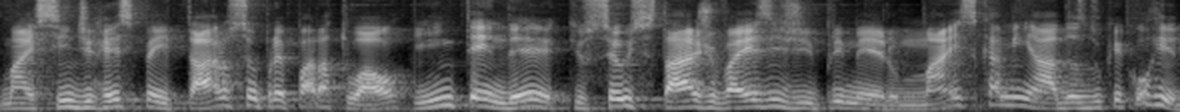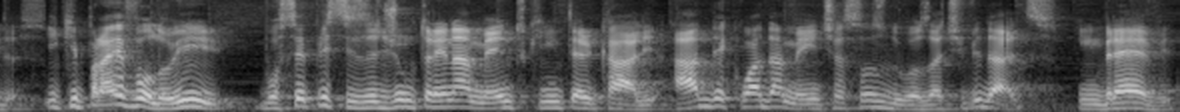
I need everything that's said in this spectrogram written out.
mas sim de respeitar o seu preparo atual e entender que o seu estágio vai exigir primeiro mais caminhadas do que corridas. E que para evoluir, você precisa de um treinamento que intercale adequadamente essas duas atividades. Em breve,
